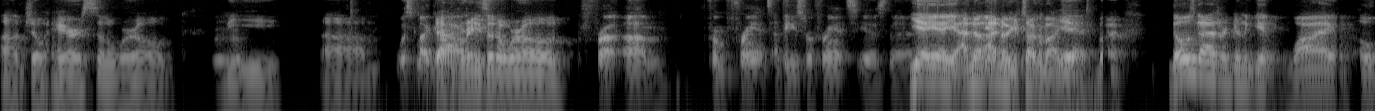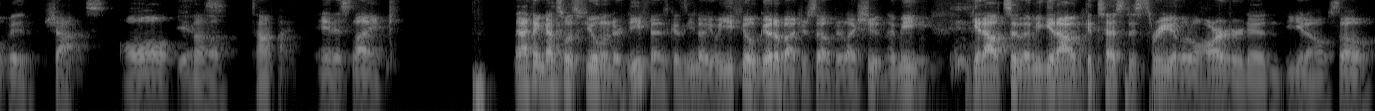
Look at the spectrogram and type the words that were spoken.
um, Joe Harris of the world, mm-hmm. the um, what's my guy the Greens of the world from um, from France? I think he's from France. Yes, the yeah, yeah, yeah. I know, yeah. I know you're talking about. Yeah. yeah, but those guys are gonna get wide open shots all yes. the time, and it's like and I think that's what's fueling their defense because you know when you feel good about yourself, they're like, shoot, let me get out to let me get out and contest this three a little harder than you know. So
